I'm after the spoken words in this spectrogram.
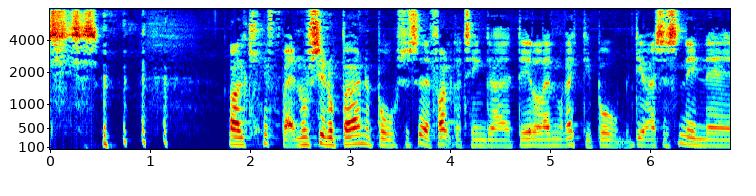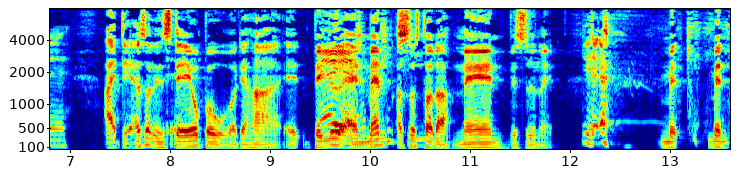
Jesus. Hold kæft, mand. Nu siger du børnebog, så sidder folk og tænker, at det er en eller anden rigtig bog. Men det er altså sådan en... Øh, Ej, det er sådan en stavebog, hvor det har et billede Ja, ja, ja, ja, af en mand, pixie. og så står der man ved siden af. ja, Men, men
